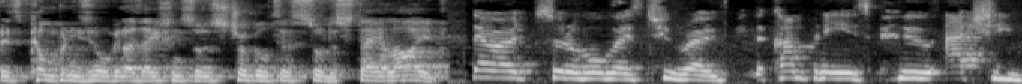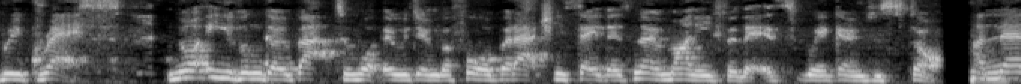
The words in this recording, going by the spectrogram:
as companies and organisations sort of struggle to sort of stay alive. There are sort of almost two roads: the companies who actually regress not even go back to what they were doing before, but actually say there's no money for this, we're going to stop. Hmm. And then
